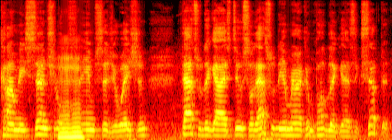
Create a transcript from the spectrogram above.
Comedy Central, mm-hmm. same situation. That's what the guys do. So that's what the American public has accepted.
